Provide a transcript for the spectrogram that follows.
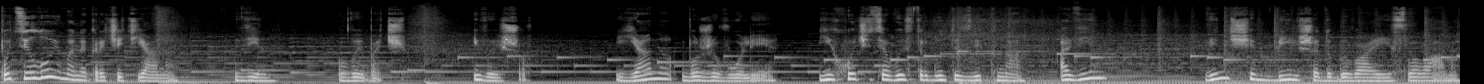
поцілуй мене, кричить Яна. Він, вибач, і вийшов. Яна божеволіє, їй хочеться вистрибнути з вікна, а він, він ще більше добиває її словами.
